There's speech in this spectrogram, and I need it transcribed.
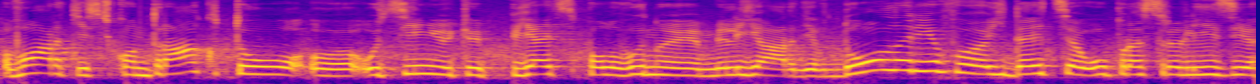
Вартість контракту е, оцінюють у 5,5 мільярдів доларів. Йдеться у прес-релізі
